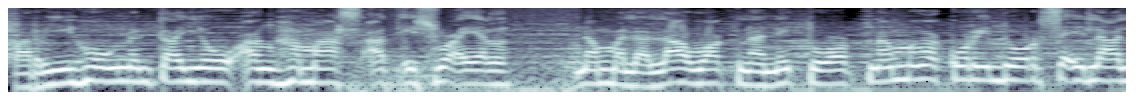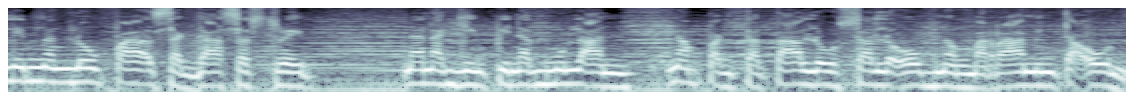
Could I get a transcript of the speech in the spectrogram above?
Parihong nagtayo ang Hamas at Israel ng malalawak na network ng mga koridor sa ilalim ng lupa sa Gaza Strip na naging pinagmulan ng pagtatalo sa loob ng maraming taon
